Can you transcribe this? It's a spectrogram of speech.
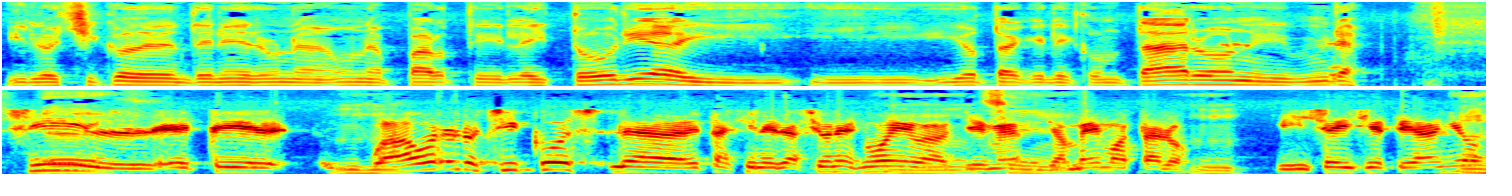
y los chicos deben tener una, una parte de la historia y, y, otra que le contaron y mira. Sí, eh, este, ahora los chicos, la, estas generaciones nuevas, llamemos hasta los 16, 17 años,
